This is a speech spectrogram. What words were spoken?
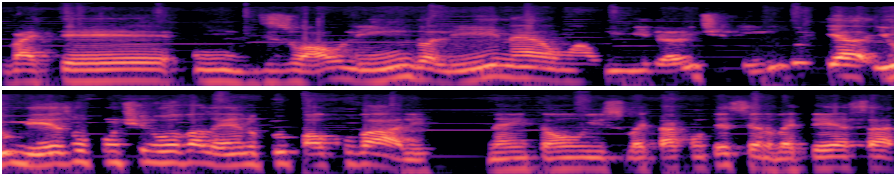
vai ter um visual lindo ali, né? Um, um mirante lindo e, a, e, o mesmo continua valendo para o palco Vale, né? Então isso vai estar tá acontecendo, vai ter essa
